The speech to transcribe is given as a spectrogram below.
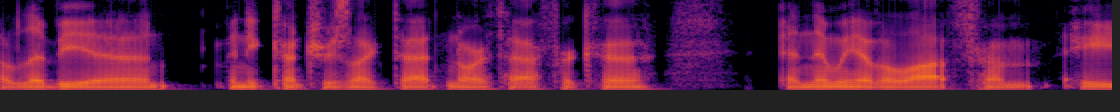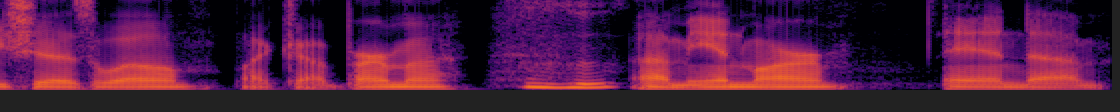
uh, Libya and many countries like that, North Africa, and then we have a lot from Asia as well, like uh, Burma, hmm uh, Myanmar, and um,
